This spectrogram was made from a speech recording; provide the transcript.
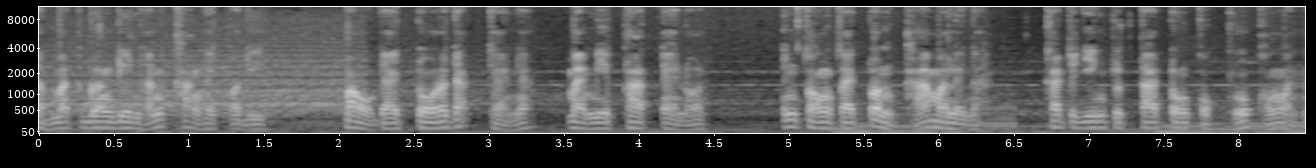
นั่นมันกำลังเดินหันข้างให้พอดี เป้าใหญ่โตระยะแค่นี้ไม่มีพลาดแน่นอนเอ็งส่องใส่ต้นขามาเลยนะข้าจะยิงจุดตาตรงกกหูของมัน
